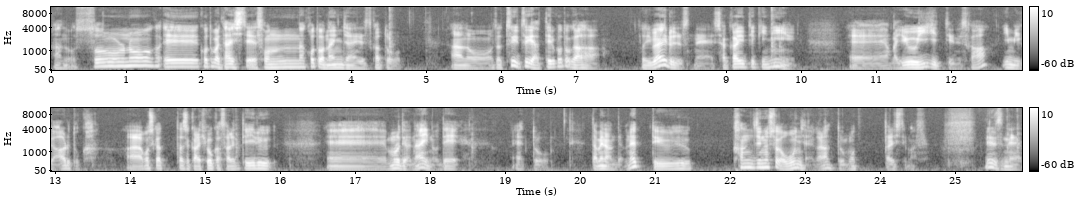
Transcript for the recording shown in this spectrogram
あのその、えー言葉に対してそんなことはないんじゃないですかとあのついついやってることがいわゆるですね社会的に、えーなんか有意義っていうんですか？意味があるとかあもしくは他者から評価されている、えーものではないのでえっとダメなんだよねっていう感じの人が多いんじゃないかなと思ったりしてます。でですね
